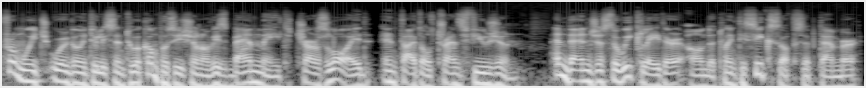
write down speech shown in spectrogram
from which we're going to listen to a composition of his bandmate Charles Lloyd entitled Transfusion. And then, just a week later, on the 26th of September,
